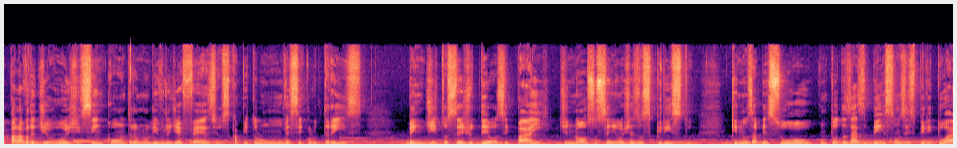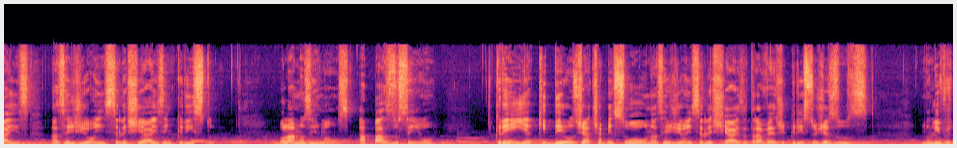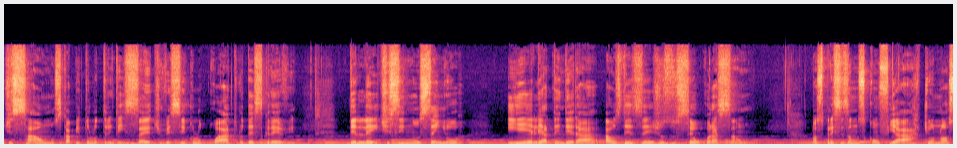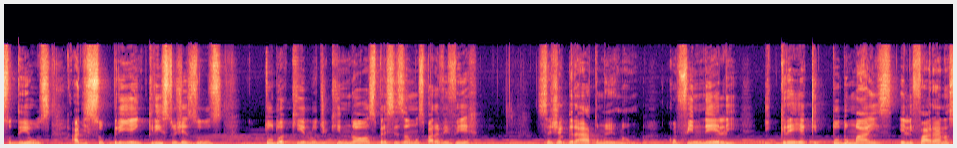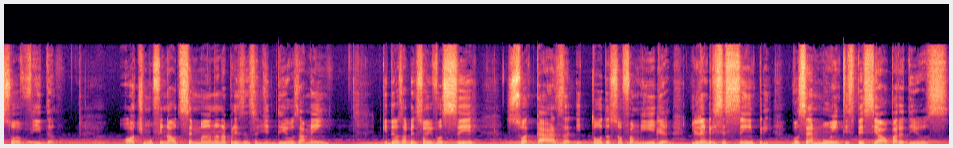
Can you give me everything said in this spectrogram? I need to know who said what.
Speaker 1: A palavra de hoje se encontra no livro de Efésios, capítulo 1, versículo 3. Bendito seja o Deus e Pai de nosso Senhor Jesus Cristo, que nos abençoou com todas as bênçãos espirituais nas regiões celestiais em Cristo. Olá, meus irmãos, a paz do Senhor. Creia que Deus já te abençoou nas regiões celestiais através de Cristo Jesus. No livro de Salmos, capítulo 37, versículo 4, descreve: Deleite-se no Senhor, e Ele atenderá aos desejos do seu coração. Nós precisamos confiar que o nosso Deus há de suprir em Cristo Jesus tudo aquilo de que nós precisamos para viver. Seja grato, meu irmão, confie nele e creia que tudo mais ele fará na sua vida. Ótimo final de semana na presença de Deus, amém? Que Deus abençoe você, sua casa e toda a sua família. E lembre-se sempre: você é muito especial para Deus.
